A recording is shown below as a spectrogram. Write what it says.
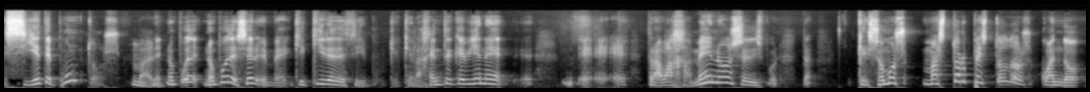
siete puntos, ¿vale? no, puede, no puede ser. Eh, ¿Qué quiere decir? Que, la gente que viene eh, eh, trabaja menos, se dispone, que somos más torpes todos, cuando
